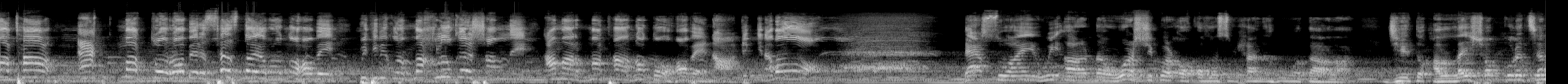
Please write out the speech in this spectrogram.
মাথা একমাত্র রবের শেষদায় অবনত হবে। পৃথিবী কোনো মখলুকের সামনে আমার মাথা নত হবে না। ঠিক কিনা বল? That's why we are the worshipper of Allah subhanahu wa ta'ala. যেহেতু আল্লাহ সব করেছেন,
